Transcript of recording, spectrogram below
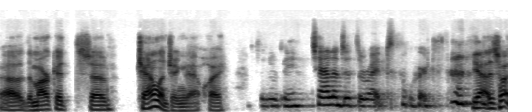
Uh, the market's uh, challenging that way. Absolutely. Challenge is the right word. Yeah so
